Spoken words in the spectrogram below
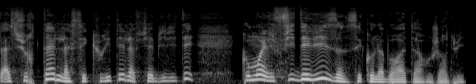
assure-t-elle la sécurité, la fiabilité? Comment elle fidélise ses collaborateurs aujourd'hui?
